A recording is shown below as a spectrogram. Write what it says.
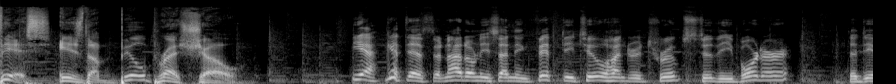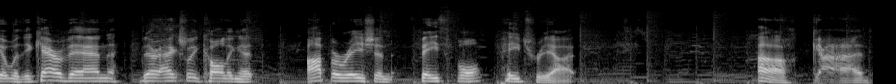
This is the Bill Press Show. Yeah, get this. They're not only sending 5,200 troops to the border to deal with the caravan, they're actually calling it Operation Faithful Patriot. Oh, God.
